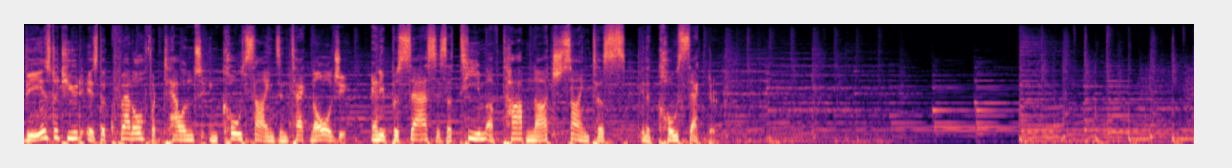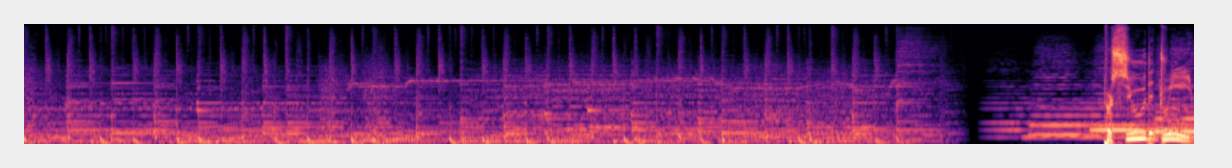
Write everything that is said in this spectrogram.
The institute is the cradle for talent in coal science and technology, and it possesses a team of top-notch scientists in the coal sector. Pursue the dream.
